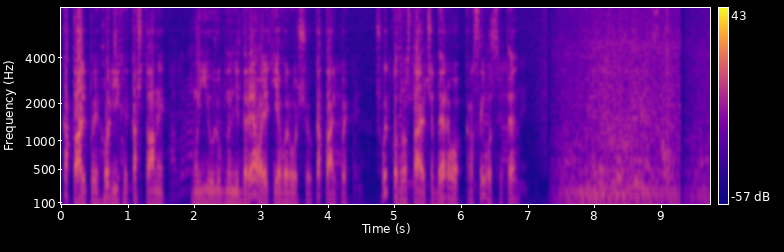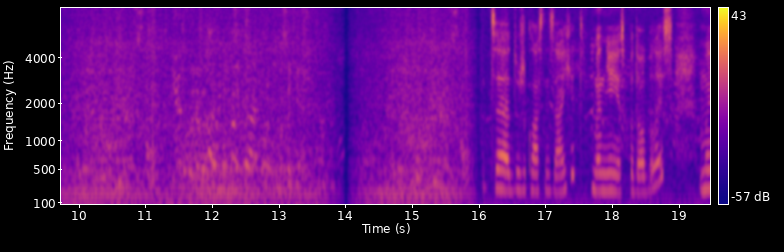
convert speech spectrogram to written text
катальпи, горіхи, каштани. Мої улюблені дерева, які я вирощую, катальпи. Швидко зростаюче дерево, красиво цвіте. Це дуже класний захід. Мені сподобалось. Ми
